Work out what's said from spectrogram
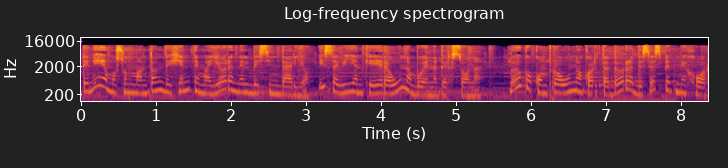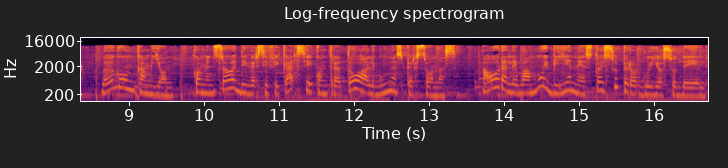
Teníamos un montón de gente mayor en el vecindario y sabían que era una buena persona. Luego compró una cortadora de césped mejor, luego un camión. Comenzó a diversificarse y contrató a algunas personas. Ahora le va muy bien y estoy súper orgulloso de él.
